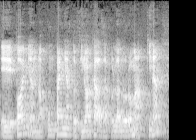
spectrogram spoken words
e poi mi hanno accompagnato fino a casa con la loro macchina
